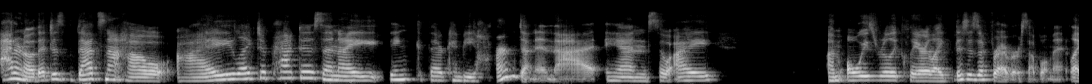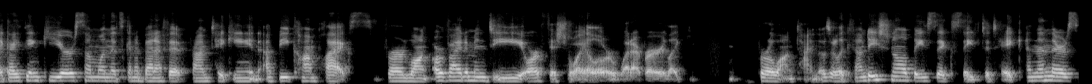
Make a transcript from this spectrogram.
I don't know, that does that's not how I like to practice and I think there can be harm done in that. And so I I'm always really clear like this is a forever supplement. Like I think you're someone that's going to benefit from taking a B complex for long or vitamin D or fish oil or whatever like for a long time. Those are like foundational, basic, safe to take. And then there's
